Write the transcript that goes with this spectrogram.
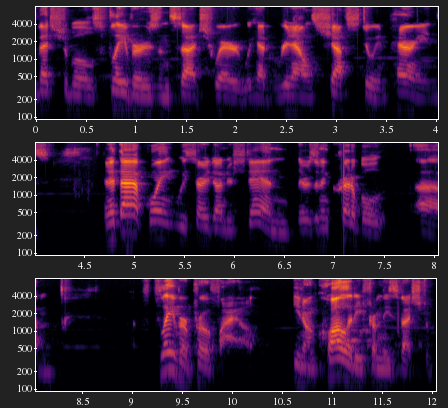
vegetables, flavors, and such, where we had renowned chefs doing pairings. And at that point, we started to understand there's an incredible um, flavor profile, you know, quality from these vegetables.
